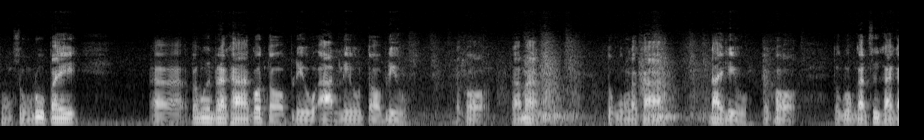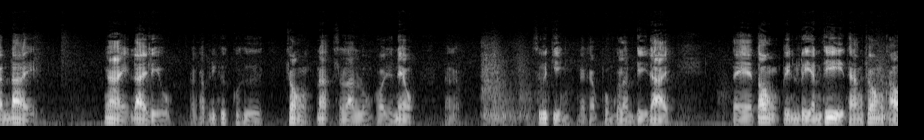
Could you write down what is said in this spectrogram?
ทงส่งรูปไปประเมินราคาก็ตอบเร็วอ่านเร็วตอบเร็ว แล้วก็สามารถตกลงราคาได้เร็ว แล้วก็ตกลงการซื้อขายกันได้ง่ายได้เร็วนะครับ นี่ก็คือ ช่องณสลานลงคอยชแนลนะครับ ซื้อจริงนะครับ ผมการันตีได้ แต่ต้องเป็นเหรียญที่ทางช่องเขา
